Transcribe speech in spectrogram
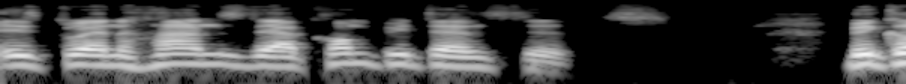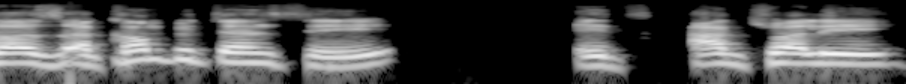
is to enhance their competencies. Because a competency, it's actually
